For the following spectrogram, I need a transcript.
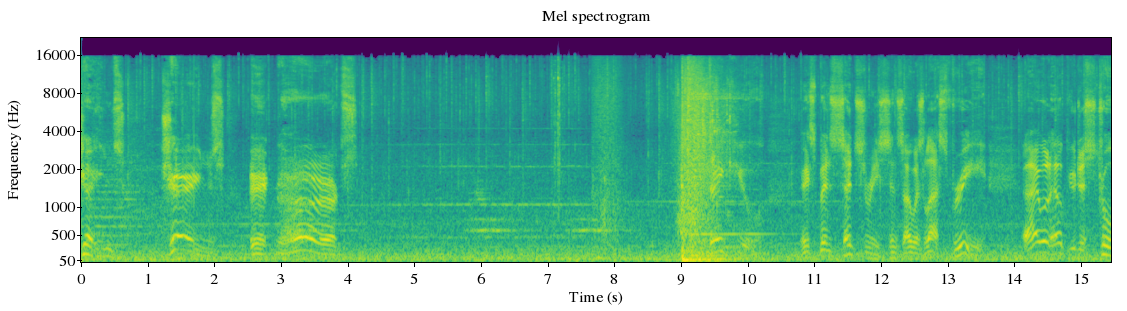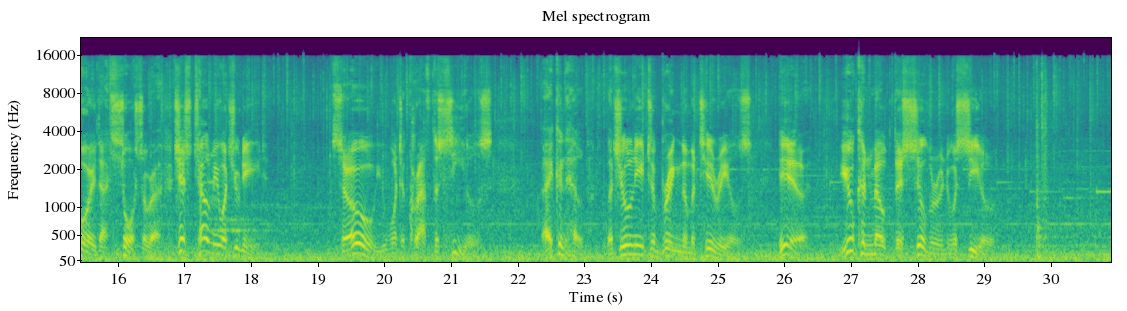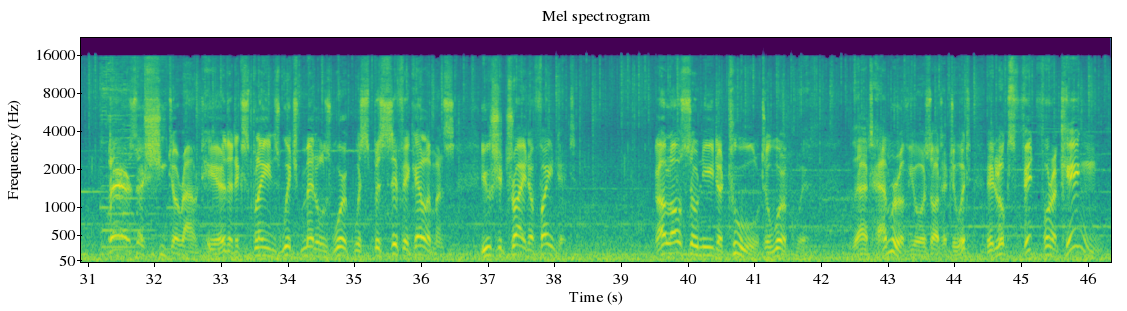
Chains! Chains! It hurts! Thank you. It's been centuries since I was last free. I will help you destroy that sorcerer. Just tell me what you need. So, you want to craft the seals? I can help, but you'll need to bring the materials. Here, you can melt this silver into a seal. There's a sheet around here that explains which metals work with specific elements. You should try to find it. I'll also need a tool to work with. That hammer of yours ought to do it. It looks fit for a king.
